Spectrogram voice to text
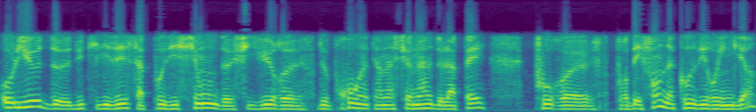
Au lieu d'utiliser sa position de figure euh, de pro international de la paix pour euh, pour défendre la cause des Rohingyas,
